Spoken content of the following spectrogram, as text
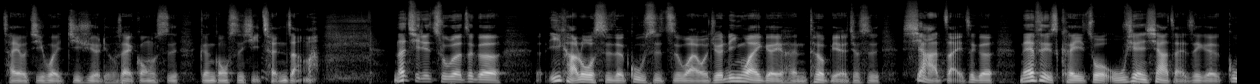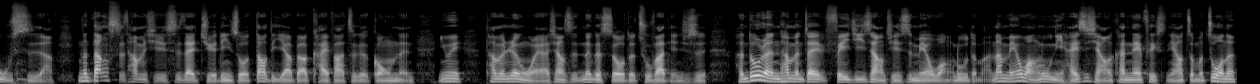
才有机会继续留在公司，跟公司一起成长嘛。那其实除了这个伊卡洛斯的故事之外，我觉得另外一个也很特别，就是下载这个 Netflix 可以做无限下载这个故事啊。那当时他们其实是在决定说，到底要不要开发这个功能，因为他们认为啊，像是那个时候的出发点就是，很多人他们在飞机上其实是没有网络的嘛。那没有网络，你还是想要看 Netflix，你要怎么做呢？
